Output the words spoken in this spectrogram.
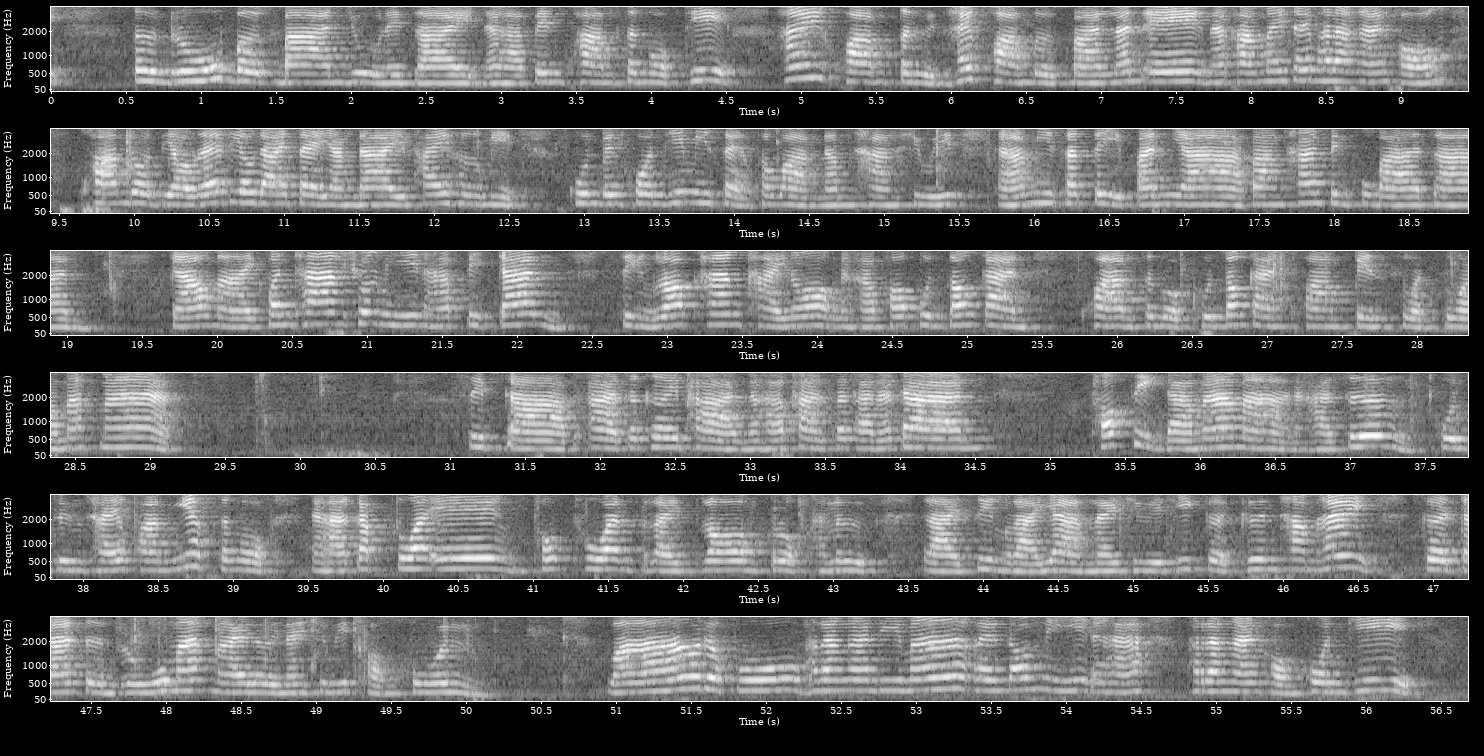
ตื่นรู้เบิกบานอยู่ในใจนะคะ เป็นความสงบที่ให้ความตื่นให้ความเบิกบานนั่นเองนะคะ ไม่ใช่พลังงานของความโดดเดี่ยวและเดียวดายแต่อย่างใดไพ่เฮอร์มิต คุณเป็นคนที่มีแสงสว่างนำทางชีวิตนะคะมีสติปัญญา บางท่านเป็นครูบาอาจารย์ก้าวหมายค่อนข้างช่วงนี้นะคะปิดกั้นสิ่งรอบข้างภายนอกนะคะ เพราะคุณต้องการความสงบคุณต้องการความเป็นส่วนตัวมากๆสิบดาบอาจจะเคยผ่านนะคะผ่านสถานการณ์ ท็อกซิกดราม่ามานะคะ ซึ่งคุณจึงใช้ความเงียบสงบนะคะ กับตัวเองทบทวนไตรตรองตรกผลึก หลายสิ่งหลายอย่างในชีวิตที่เกิดขึ้นทำให้เกิดการตื่นรู้มากมายเลยในชีวิตของคุณว้าวเดอะฟูพลังงานดีมากแรนดอมนี้นะคะ พลังงานของคนที่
